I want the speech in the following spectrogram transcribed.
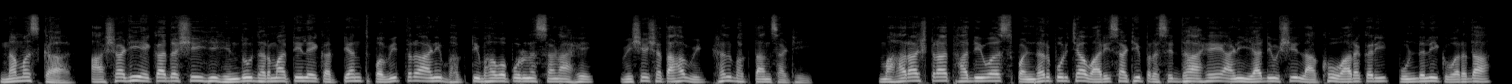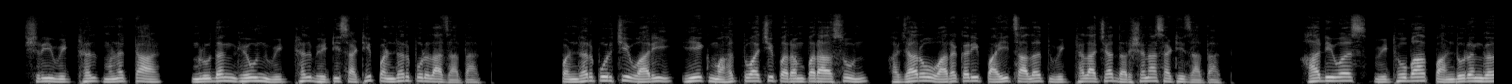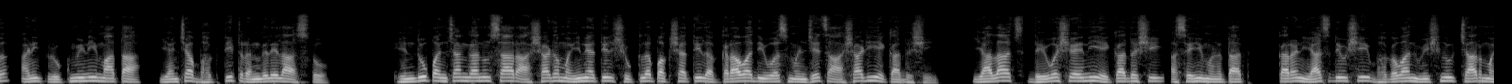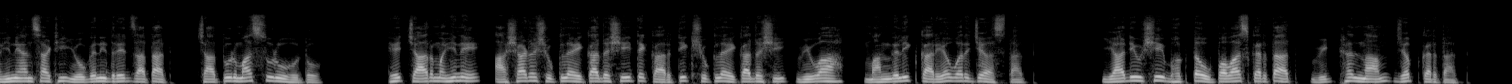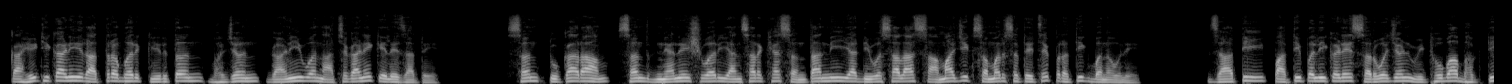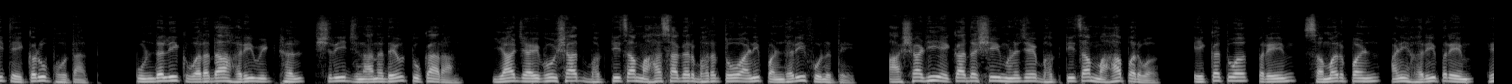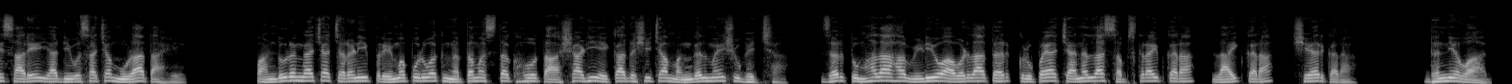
नमस्कार. आषाढी एकादशी ही हिंदू धर्मातील एक अत्यंत पवित्र आणि भक्तिभावपूर्ण सण आहे विशेषतः विठ्ठल भक्तांसाठी. महाराष्ट्रात हा दिवस पंढरपूरच्या वारीसाठी प्रसिद्ध आहे आणि या दिवशी लाखो वारकरी पुंडलिक वरदा श्री विठ्ठल म्हणत टाळ मृदंग घेऊन विठ्ठल भेटीसाठी पंढरपूरला जातात. पंढरपूरची वारी ही एक महत्त्वाची परंपरा असून हजारो वारकरी पायी चालत विठ्ठलाच्या दर्शनासाठी जातात. हा दिवस विठोबा पांडुरंग आणि रुक्मिणी माता यांच्या भक्तीत रंगलेला असतो. हिंदू पंचांगानुसार आषाढ महिन्यातील शुक्ल पक्षातील अकरावा दिवस म्हणजेच आषाढी एकादशी. यालाच देवशयनी एकादशी असेही म्हणतात कारण याच दिवशी भगवान विष्णू चार महिन्यांसाठी योगनिद्रेत जातात चातुर्मास सुरू होतो. हे चार महिने आषाढ शुक्ल एकादशी ते कार्तिक शुक्ल एकादशी विवाह मांगलिक कार्यवर्ज्य असतात. या दिवशी भक्त उपवास करतात विठ्ठल नाम जप करतात. काही ठिकाणी रात्रभर कीर्तन भजन गाणी व नाचगाणे केले जाते. संत तुकाराम संत ज्ञानेश्वर यांसारख्या संतांनी या दिवसाला सामाजिक समरसतेचे प्रतीक बनवले. जाती पातीपलीकडे सर्वजण विठोबा भक्तीत एकरूप होतात. पुंडलिक वरदा हरी विठ्ठल श्री ज्ञानदेव तुकाराम. या जयघोषात भक्तीचा महासागर भरतो आणि पंढरी फुलते. आषाढी एकादशी म्हणजे भक्तीचा महापर्व. एकत्व प्रेम समर्पण आणि हरिप्रेम हे सारे या दिवसाच्या मुळात आहे. पांडुरंगाच्या चरणी प्रेमपूर्वक नतमस्तक होत आषाढी एकादशीच्या मंगलमय शुभेच्छा. जर तुम्हाला हा व्हिडिओ आवडला तर कृपया चॅनलला सबस्क्राईब करा लाईक करा शेअर करा. धन्यवाद.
